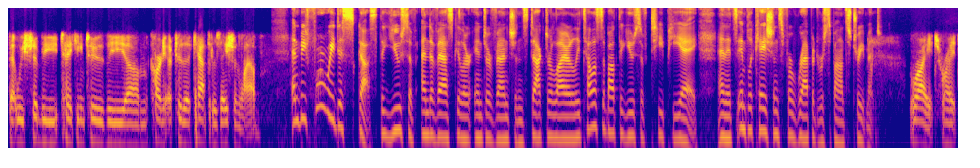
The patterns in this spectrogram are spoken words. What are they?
that we should be taking to the um, cardio- to the catheterization lab. And before we discuss the use of endovascular interventions, Dr. Lyerly, tell us about the use of TPA and its implications for rapid response treatment. Right, right.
